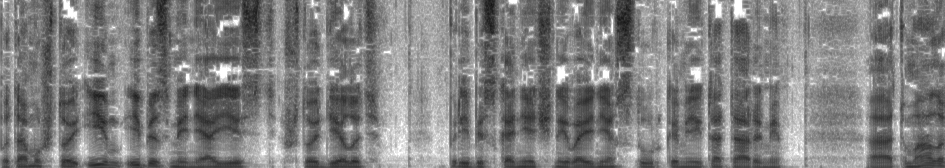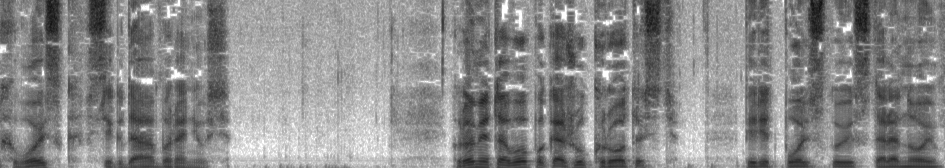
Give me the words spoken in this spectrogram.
потому что им и без меня есть что делать при бесконечной войне с турками и татарами, а от малых войск всегда оборонюсь. Кроме того, покажу кротость перед польскую стороною.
